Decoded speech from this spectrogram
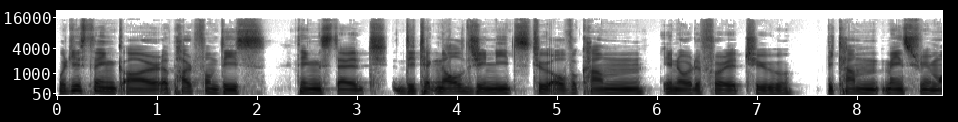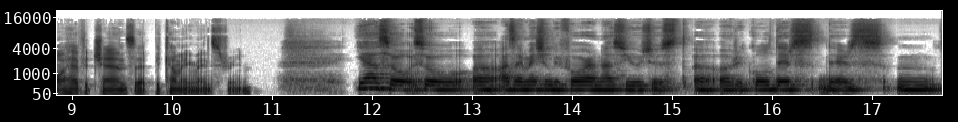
What do you think are, apart from these things that the technology needs to overcome in order for it to become mainstream or have a chance at becoming mainstream? Yeah, so so uh, as I mentioned before, and as you just uh, uh there's there's um,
